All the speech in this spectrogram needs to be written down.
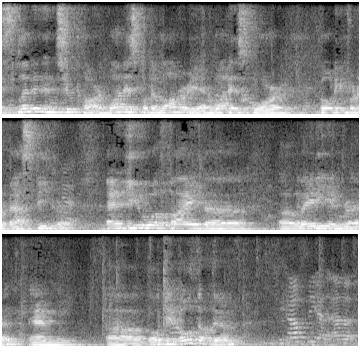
split it in two parts. One is for the lottery and one is for voting for the best speaker. And you will find a, a lady in red and uh, okay, both of them, Kelsey and Ellen.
